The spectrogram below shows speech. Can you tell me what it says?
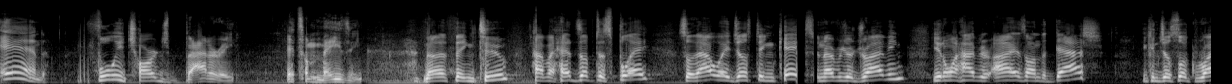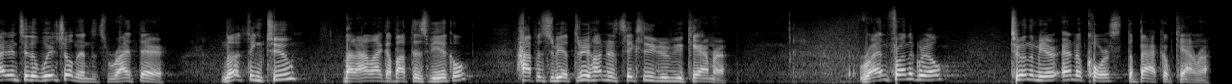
and fully charged battery. It's amazing. Another thing too, have a heads up display. So that way, just in case, whenever you're driving, you don't want to have your eyes on the dash. You can just look right into the windshield and it's right there. Another thing too, that I like about this vehicle, happens to be a 360 degree view camera. Right in front of the grill, two in the mirror, and of course, the backup camera.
